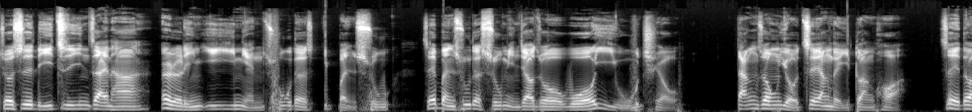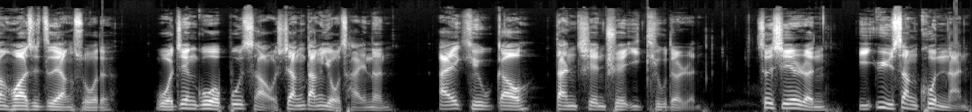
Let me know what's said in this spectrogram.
就是黎智英在他二零一一年出的一本书，这本书的书名叫做《我已无求》，当中有这样的一段话，这段话是这样说的：我见过不少相当有才能、IQ 高但欠缺 EQ 的人，这些人一遇上困难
